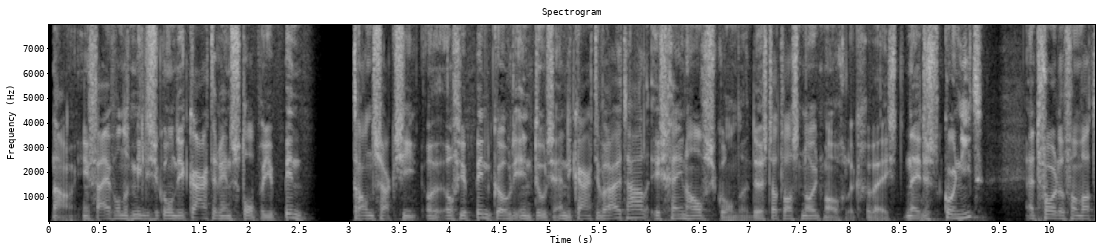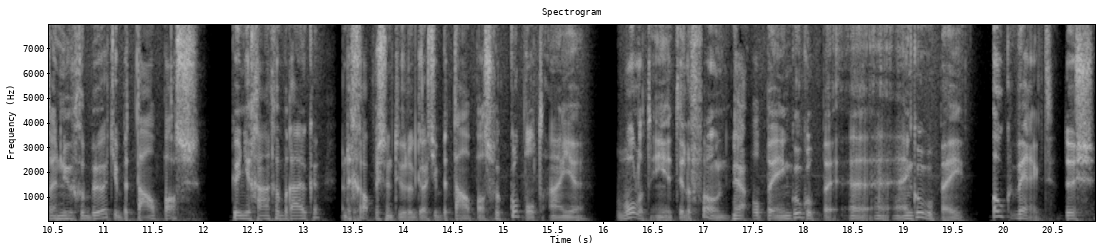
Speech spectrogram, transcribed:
Nou, in 500 milliseconden je kaart erin stoppen, je pintransactie eh, of je pincode intoetsen en die kaart er weer uithalen is geen halve seconde. Dus dat was nooit mogelijk geweest. Nee, dus het kon niet. Het voordeel van wat er nu gebeurt, je betaalpas kun je gaan gebruiken. En de grap is natuurlijk dat je betaalpas gekoppeld aan je wallet in je telefoon, Ja. Apple Pay en Google Pay, eh, eh, en Google Pay ook werkt. Dus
